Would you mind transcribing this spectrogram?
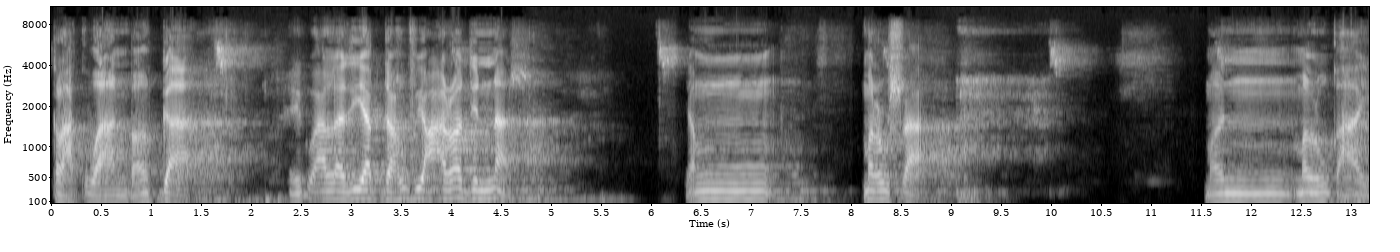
kelakuan enggak iku allazi yaqdahu fi aradin nas. Yang merusak men melukai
